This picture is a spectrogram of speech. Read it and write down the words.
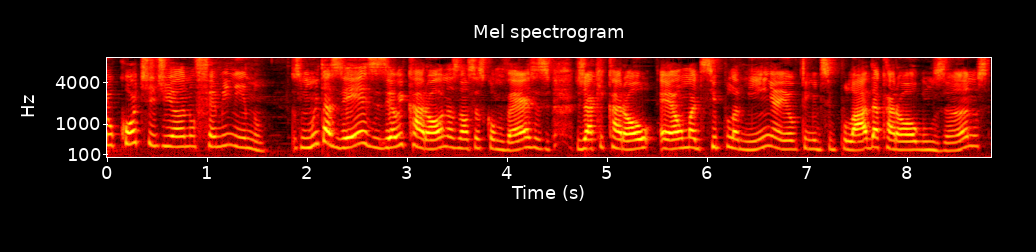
o cotidiano feminino. Muitas vezes eu e Carol nas nossas conversas, já que Carol é uma discípula minha, eu tenho discipulado a Carol há alguns anos,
